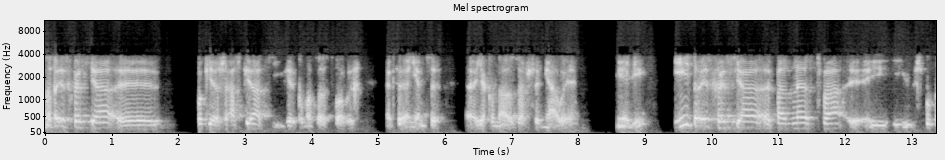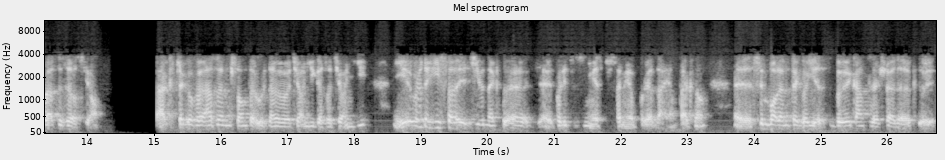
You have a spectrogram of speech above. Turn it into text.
no to jest kwestia e, po pierwsze aspiracji wielkomocarstwowych, które Niemcy e, jako naród zawsze miały, mieli. I to jest kwestia partnerstwa i, i współpracy z Rosją tak, czego wyrazem są te różne rurociągi, gazociągi i różne historie dziwne, które e, politycy niemieccy czasami opowiadają. Tak, no, e, symbolem tego jest były kanclerz który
